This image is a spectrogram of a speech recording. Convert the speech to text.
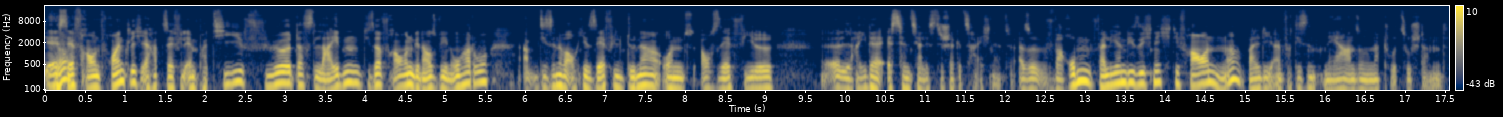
Er ist ne? sehr frauenfreundlich, er hat sehr viel Empathie für das Leiden dieser Frauen, genauso wie in Oharu. Die sind aber auch hier sehr viel dünner und auch sehr viel leider essentialistischer gezeichnet. Also warum verlieren die sich nicht, die Frauen? Ne? Weil die einfach, die sind näher an so einem Naturzustand.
